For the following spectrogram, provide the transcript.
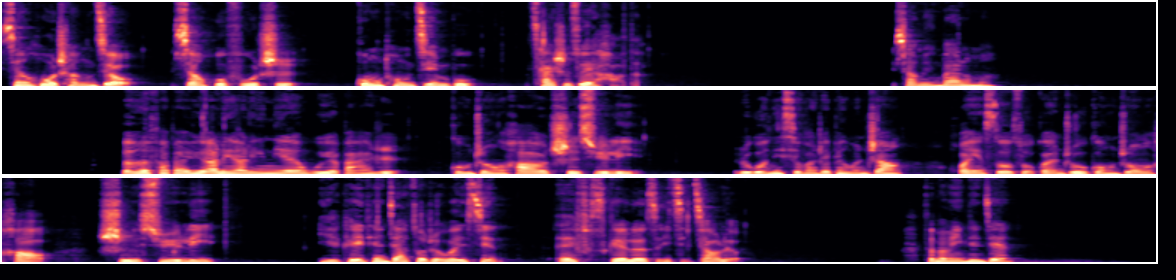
相互成就，相互扶持，共同进步才是最好的。想明白了吗？本文发表于二零二零年五月八日，公众号持续力。如果你喜欢这篇文章，欢迎搜索关注公众号持续力，也可以添加作者微信 f scalers 一起交流。咱们明天见。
